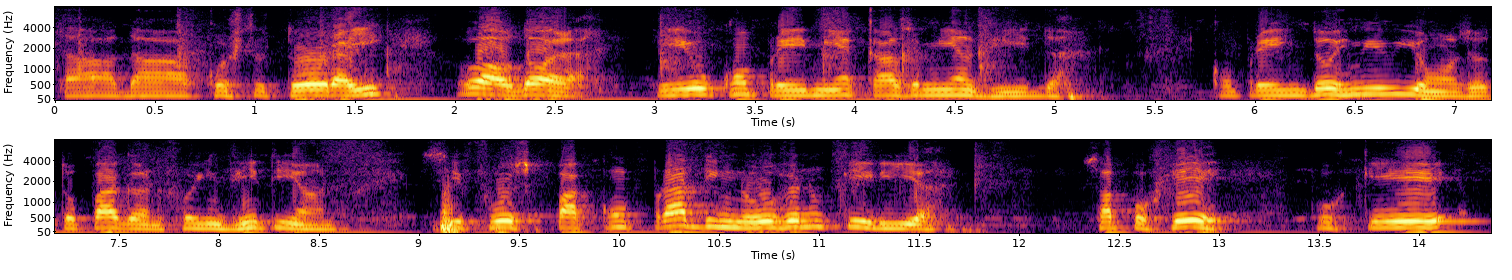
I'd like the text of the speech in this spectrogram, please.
da, da construtora aí. Ô Aldo, olha, eu comprei minha casa, minha vida. Comprei em 2011, eu estou pagando, foi em 20 anos. Se fosse para comprar de novo, eu não queria. Sabe por quê? Porque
